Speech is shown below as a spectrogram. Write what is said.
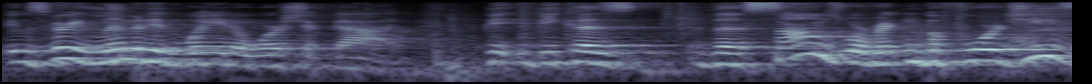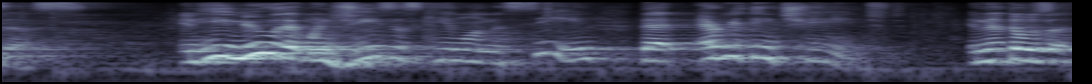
it was a very limited way to worship God Be, because the Psalms were written before Jesus. And he knew that when Jesus came on the scene, that everything changed. And that there was a,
